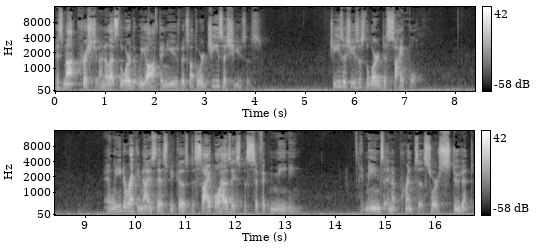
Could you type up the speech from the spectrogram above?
is not Christian. I know that's the word that we often use, but it's not the word Jesus uses. Jesus uses the word disciple. And we need to recognize this because disciple has a specific meaning. It means an apprentice or a student.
